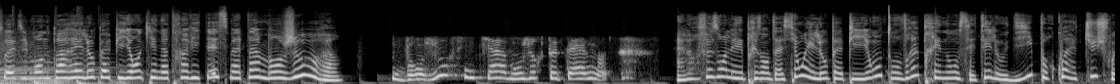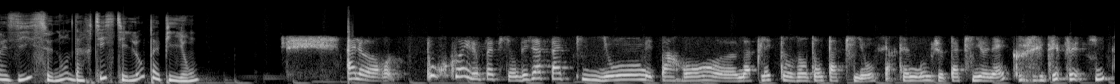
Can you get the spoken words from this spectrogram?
Toit du monde par Hello Papillon qui est notre invité ce matin. Bonjour. Bonjour Cynthia, bonjour Totem. Alors faisons les présentations. Hello Papillon, ton vrai prénom c'est Elodie. Pourquoi as-tu choisi ce nom d'artiste Hello Papillon Alors, pourquoi Hello Papillon Déjà Papillon, mes parents euh, m'appelaient de temps en temps Papillon, certainement que je papillonnais quand j'étais petite.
